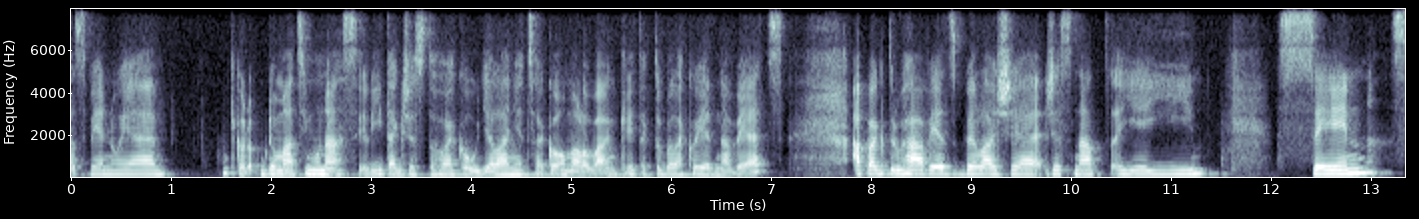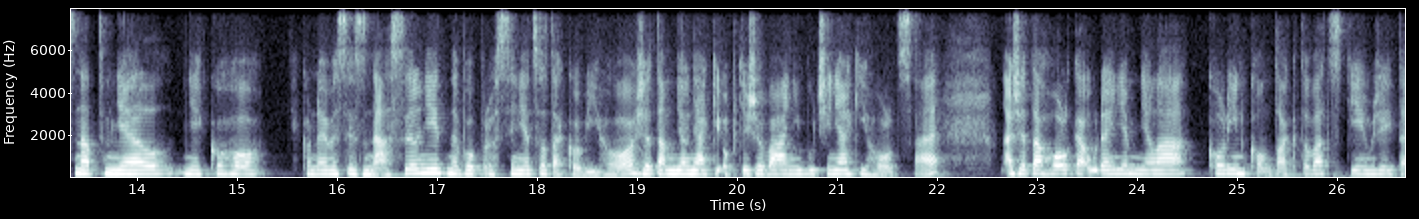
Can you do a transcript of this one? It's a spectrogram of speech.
Us věnuje jako domácímu násilí, takže z toho jako udělá něco jako omalovánky, tak to byla jako jedna věc. A pak druhá věc byla, že, že snad její syn snad měl někoho, jako nevím, jestli znásilnit nebo prostě něco takového, že tam měl nějaký obtěžování vůči nějaký holce a že ta holka údajně měla Colleen kontaktovat s tím, že, ta,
